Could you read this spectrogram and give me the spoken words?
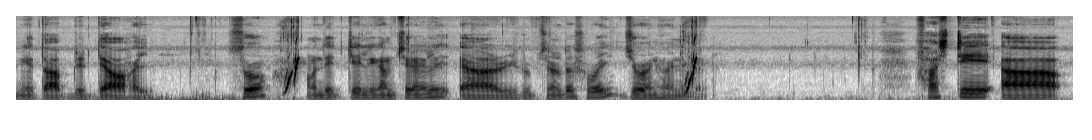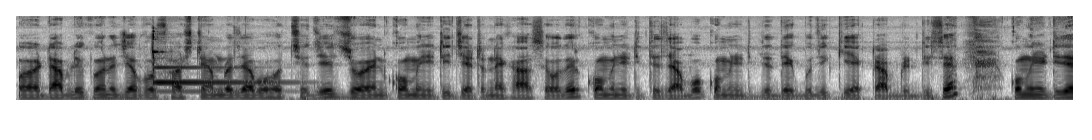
প্রতিনিয়ত আপডেট দেওয়া হয়। সো আমাদের টেলিগ্রাম চ্যানেল আর ইউটিউব চ্যানেলটা সবাই জয়েন হয়ে নেবেন। ফার্স্টে ডাব্লিউ কয়েনে যাব। ফার্স্টে আমরা যাব হচ্ছে যে জয়েন কমিউনিটি যেটা লেখা আছে ওদের কমিউনিটিতে যাব। কমিউনিটিতে দেখব যে কী একটা আপডেট দিছে। কমিউনিটিতে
